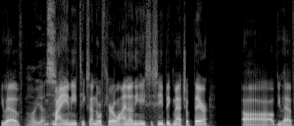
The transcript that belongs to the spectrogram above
You have oh yes, Miami takes on North Carolina in the ACC. Big matchup there. Uh, you have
